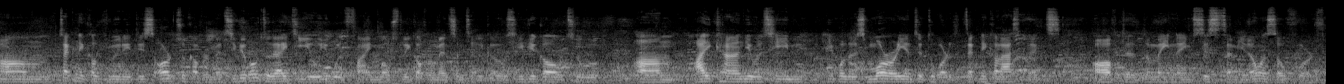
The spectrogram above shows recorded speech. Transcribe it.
um, technical communities or to governments. If you go to the ITU, you will find mostly governments and telcos. If you go to um, ICANN, you will see people that is more oriented towards the technical aspects of the domain name system, you know, and so forth.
